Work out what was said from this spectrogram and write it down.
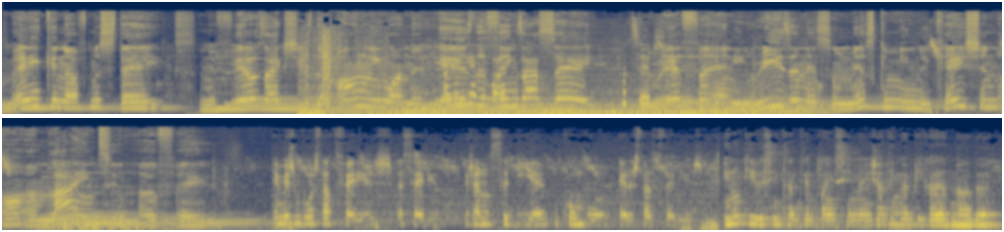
I make enough mistakes, and it feels like she's the only one that hears the things I say. Pode ser. If for any reason it's a miscommunication or I'm lying to her face. É mesmo bom estar de férias, a sério. Eu já não sabia o quão bom era estar de férias. Eu não tive assim tanto tempo lá em cima e já tenho uma picada de nada.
